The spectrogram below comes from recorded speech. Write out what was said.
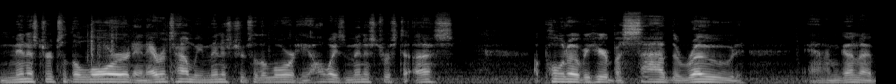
minister to the Lord. And every time we minister to the Lord, He always ministers to us. I pulled over here beside the road and I'm going to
